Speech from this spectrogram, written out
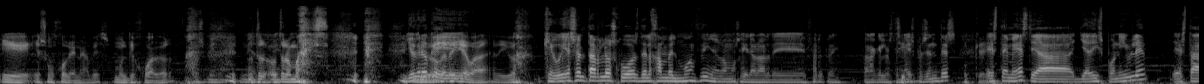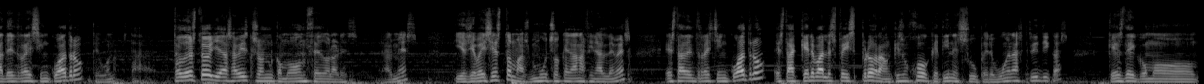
eh, es un juego de naves, multijugador. Pues mira, mira, otro, más. Yo creo que- ¿de qué va? Digo, Que voy a soltar los juegos del Humble Monthly y nos vamos a ir a hablar de Far Cry. Para que los tengáis presentes. Este mes ya, ya disponible. Está Dead Rising 4. Que bueno, está. Todo esto ya sabéis que son como 11 dólares al mes. Y os lleváis esto más mucho que dan a final de mes. Está Dead Rising 4. Está Kerbal Space Program, que es un juego que tiene súper buenas críticas. Que es de como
